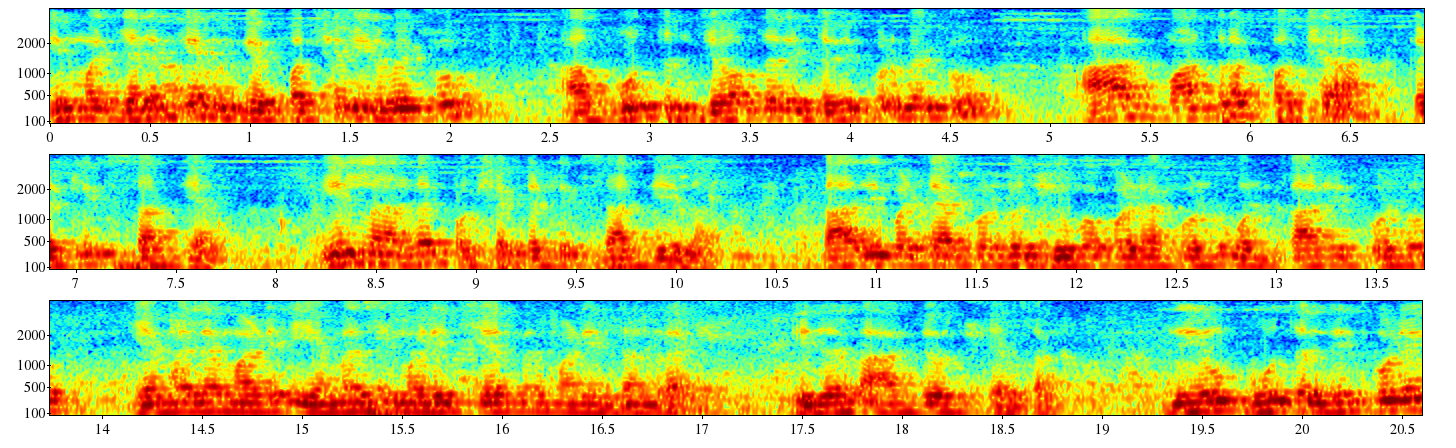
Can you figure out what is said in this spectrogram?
ನಿಮ್ಮ ಜನಕ್ಕೆ ನಿಮಗೆ ಪಕ್ಷ ಇರಬೇಕು, ಆ ಬೂತ್ ಜವಾಬ್ದಾರಿ ತೆಗೆದುಕೊಳ್ಬೇಕು. ಆಗ ಮಾತ್ರ ಪಕ್ಷ ಕಟ್ಟಲಿಕ್ಕೆ ಸಾಧ್ಯ. ಇಲ್ಲ ಅಂದ್ರೆ ಪಕ್ಷ ಕಟ್ಲಿಕ್ಕೆ ಸಾಧ್ಯ ಇಲ್ಲ. ಖಾದಿ ಬಟ್ಟೆ ಹಾಕೊಂಡು ಜೂಬ ಬಟ್ಟೆ ಹಾಕೊಂಡು ಒಂದು ಕಾರ್ಡ್ ಇಟ್ಕೊಂಡು ಎಂ ಎಲ್ ಎ ಮಾಡಿ ಎಂ ಎಲ್ ಸಿ ಮಾಡಿ ಚೇರ್ಮನ್ ಮಾಡಿ ಅಂತಂದ್ರೆ ಇದೆಲ್ಲ ಆಗದೆ ಕೆಲಸ. ನೀವು ಬೂತಲ್ಲಿ ನಿಂತ್ಕೊಳ್ಳಿ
